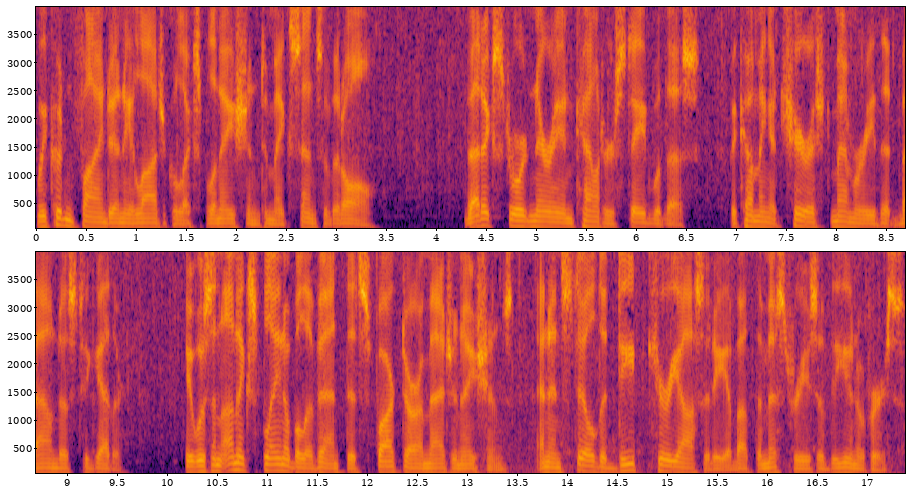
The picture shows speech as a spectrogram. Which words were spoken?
We couldn't find any logical explanation to make sense of it all. That extraordinary encounter stayed with us, becoming a cherished memory that bound us together. It was an unexplainable event that sparked our imaginations and instilled a deep curiosity about the mysteries of the universe.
